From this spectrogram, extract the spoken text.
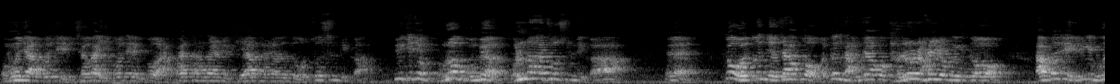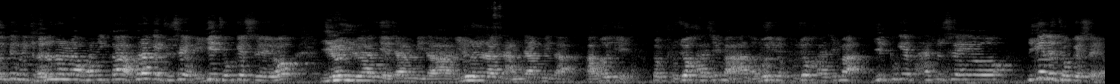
어머니 아버지 제가 이번에 뭐 아파트 하나를 계약하려고 하는데 어떻습니까? 이렇게 좀 물어보면 얼마나 좋습니까? 예. 또 어떤 여자고 어떤 남자하고 결혼을 하려고 해도 아버지 이렇게 뭔데 우리 결혼하려고 하니까 허락해 주세요. 이게 좋겠어요? 이러이러한 여자입니다. 이러이러한 남자입니다. 아버지 좀 부족하지만 어머니 좀 부족하지만 이쁘게 봐주세요. 이게 더 좋겠어요.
